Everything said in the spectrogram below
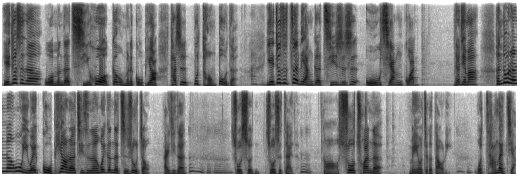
也就是呢我们的期货跟我们的股票它是不同步的，哎也就是这两个其实是无相关，了解吗？很多人呢误以为股票呢其实呢会跟着指数走，台积电，嗯嗯嗯。说实说实在的，嗯，哦，说穿了没有这个道理。我常在讲，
